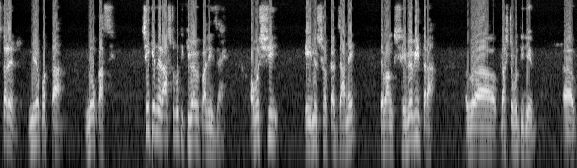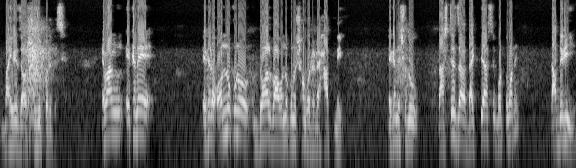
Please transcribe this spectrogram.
স্তরের নিরাপত্তা লোক আছে। সেখানে রাষ্ট্রপতি কীভাবে পালিয়ে যায়? অবশ্যই এই সরকার জানে এবং সেইভাবেই তারা রাষ্ট্রপতিকে বাইরে যাওয়ার সুযোগ করে দিয়েছে। এবং এখানে এখানে অন্য কোনো দল বা অন্য কোনো সংগঠনের হাত নেই। এখানে শুধু রাষ্ট্রের যারা দায়িত্বে আছে বর্তমানে তাদেরই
